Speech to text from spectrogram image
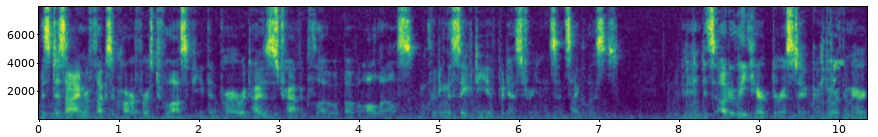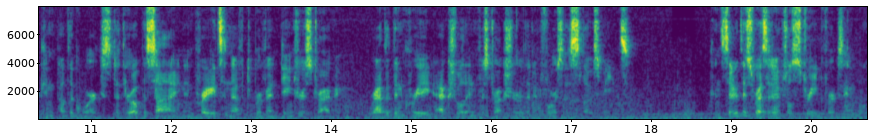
This design reflects a car-first philosophy that prioritizes traffic flow above all else, including the safety of pedestrians and cyclists. And it's utterly characteristic of North American public works to throw up a sign and pray it's enough to prevent dangerous driving, rather than create actual infrastructure that enforces slow speeds. Consider this residential street, for example.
